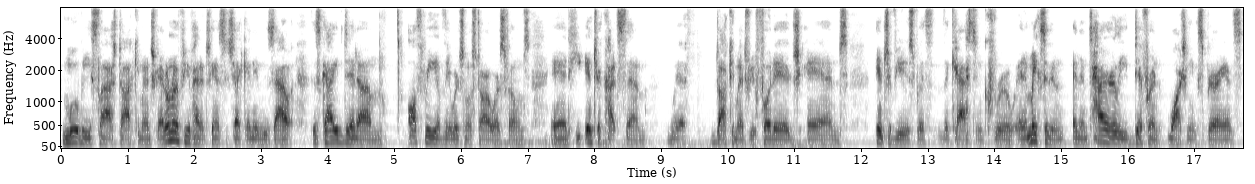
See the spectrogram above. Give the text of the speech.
movie slash documentary. I don't know if you've had a chance to check any of these out. This guy did um, all three of the original Star Wars films, and he intercuts them with documentary footage and interviews with the cast and crew, and it makes it an, an entirely different watching experience.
